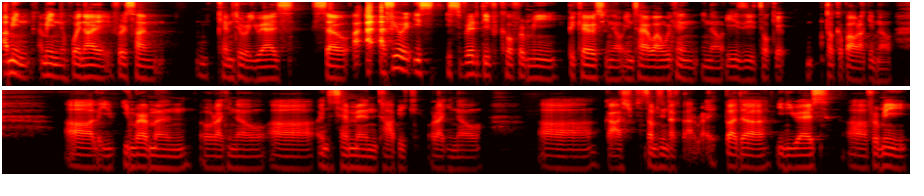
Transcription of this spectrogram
I mean, I mean, when I first time came to the US, So I, I- feel it's it's very difficult for me because you know in Taiwan we can you know easy talk it, talk about like you know uh the environment or like you know uh entertainment topic or like you know uh gosh something like that right? But uh in us uh for me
